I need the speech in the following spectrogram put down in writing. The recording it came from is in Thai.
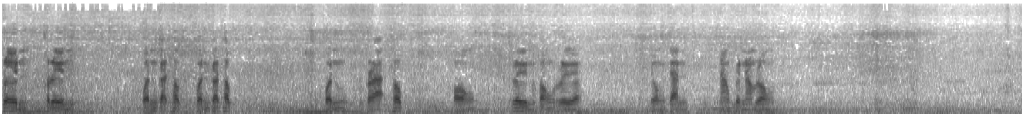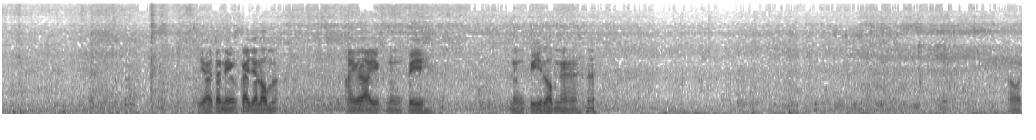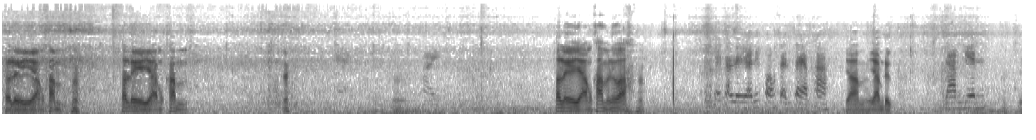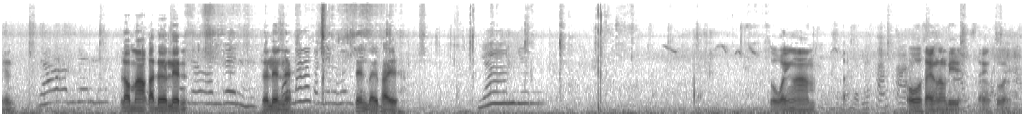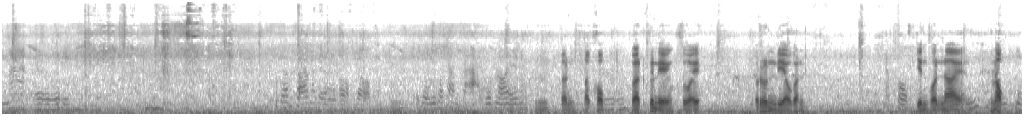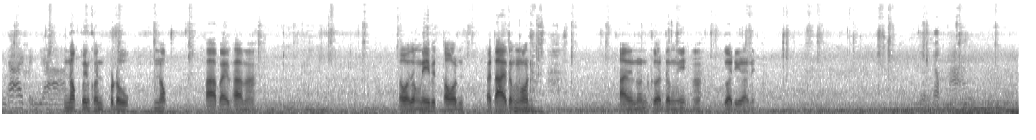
คลื่นคลื่น ผลกระทบผลกระทบ ผลกระทบของคลื่นของเรือดวงจันทร์น้ำขึ้นน้ำลง เดี๋ยวตอนนี้ก็ใกล้จะล้มแล้วให้เวลาอีกหนึ่งปีหนึ่งปีล้มแนะ โอ้ทะเลยามค่ำทะเลยามค่ำนะอืมทะเลยามค่ำหรือเปล่าไม่ใช่ทะเลอันนี้คลองแสนแสบค่ะ ยามยามดึก ยามเย็นเดินยามเย็นเรามาก็เดินเล่น ยามเล่นเดินเล่นเลยมากันเดินเล่นใบไผ่ยามเย็น สวยงาม เห็นไหมข้างทางโอ้แสงกำลังดีแสงสวย งามมากเลยท้องฟ้ามันกำลังออกดอกนะอืมตรงนี้เขาทำสะอาดเรียบร้อยแล้วนะอืมต้นตะขบเกิดขึ้นเองสวยรุ่นเดียวกัน ตะขบกินผลได้ นก กินได้เป็นยานกเป็นคนปลูก นกพาไปพามาโตตรงนี้ไปโตนไปตายตรงโน้นตายตรงโน้นเกิดตรงนี้อะเกิดอีกแล้วเนี่ยเกี่ยว ดอกไม้อ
